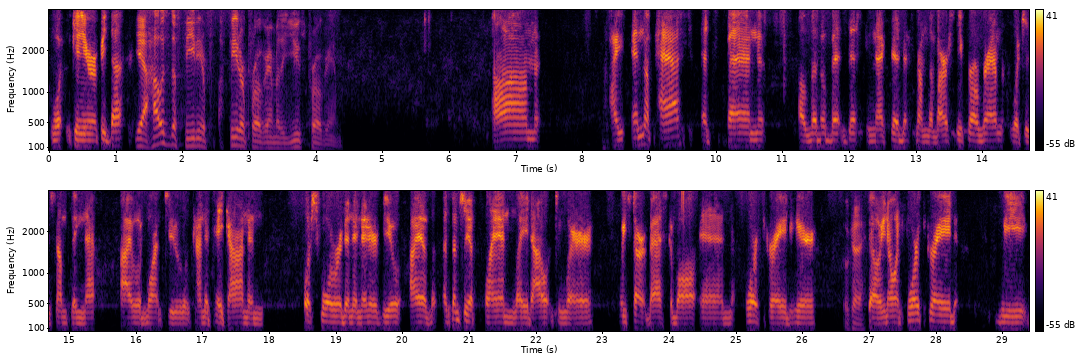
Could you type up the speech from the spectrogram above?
what can you repeat that? Yeah, how is the feeder feeder program or the youth program? Um, I in the past it's been a little bit disconnected from the varsity program, which is something that I would want to kind of take on and push forward in an interview. I have essentially a plan laid out to where we start basketball in fourth grade here. Okay. So, you know, in fourth grade, we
